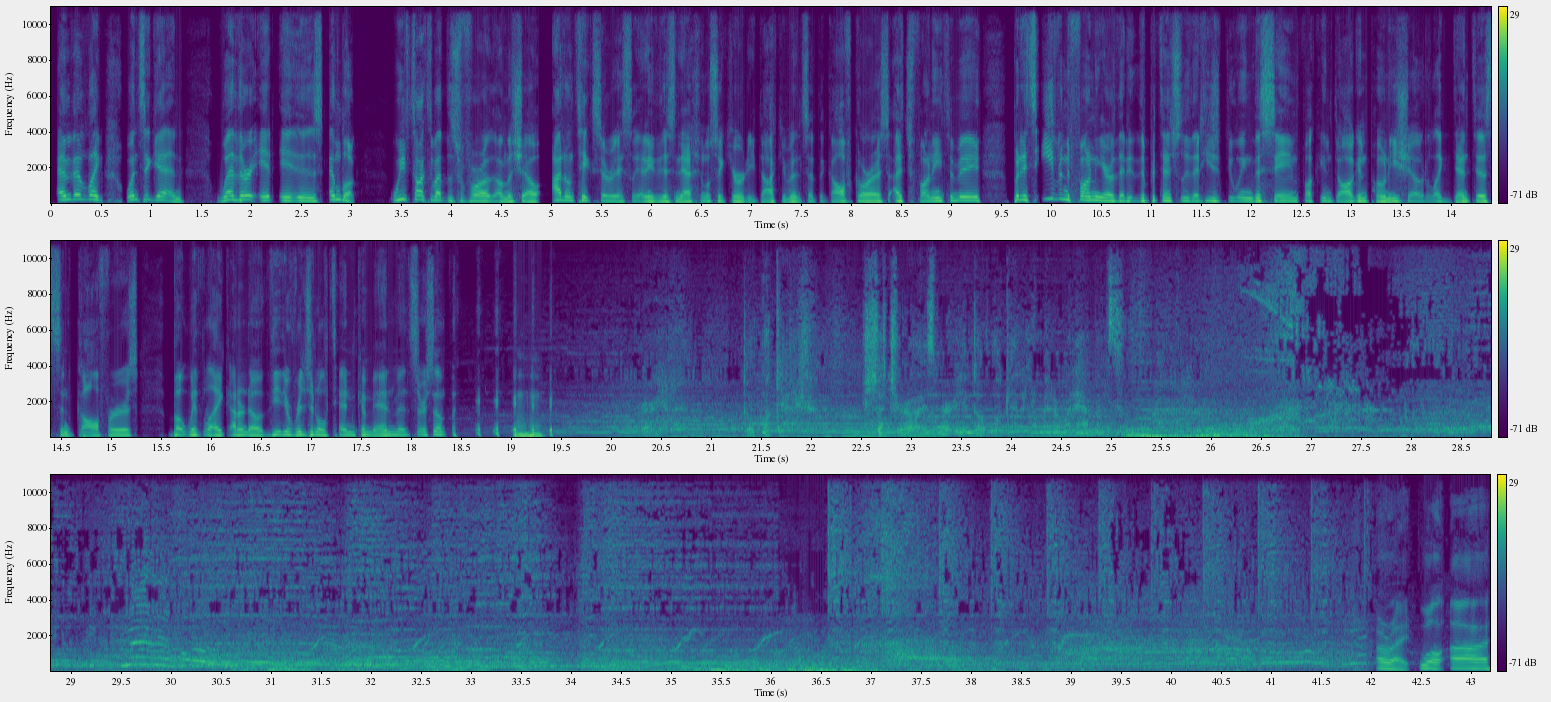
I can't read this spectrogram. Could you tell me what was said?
and then like once again, whether it is and look, we've talked about this before on the show. I don't take seriously any of this national security documents at the golf course. It's funny to me, but it's even funnier that it, potentially that he's doing the same fucking dog and pony show to like dentists and golfers, but with like I don't know the original Ten Commandments or something. mm-hmm. Marion, don't look at it. Shut your eyes, Marion. Don't look at it no matter what happens. All right. Well, uh,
